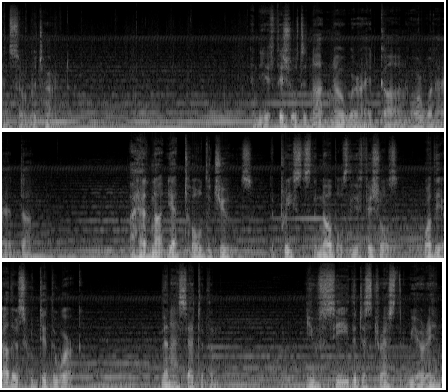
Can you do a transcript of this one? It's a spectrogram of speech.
and so returned. And the officials did not know where I had gone or what I had done. I had not yet told the Jews, the priests, the nobles, the officials, or the others who did the work. Then I said to them, You see the distress that we are in,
